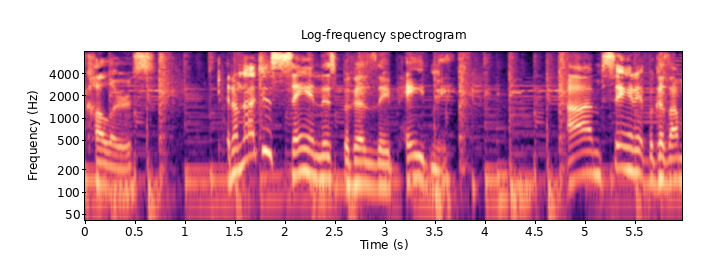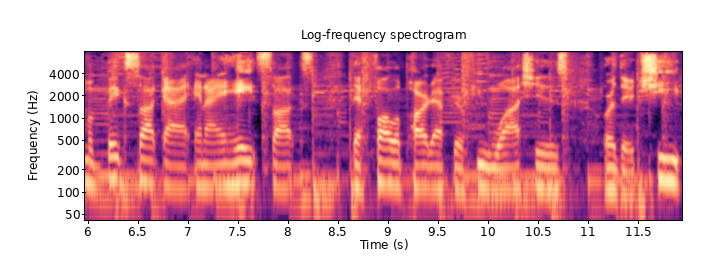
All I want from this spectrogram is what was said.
colors. And I'm not just saying this because they paid me. I'm saying it because I'm a big sock guy and I hate socks that fall apart after a few washes or they're cheap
